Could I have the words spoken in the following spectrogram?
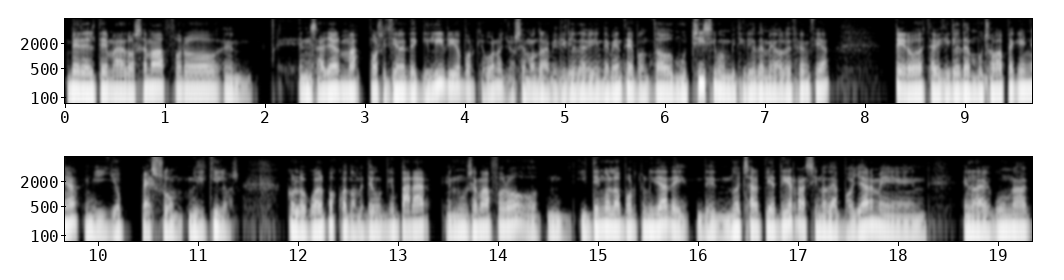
ver el tema de los semáforos, em, ensayar más posiciones de equilibrio, porque bueno, yo sé montar en bicicleta, evidentemente, he montado muchísimo en bicicleta en mi adolescencia, pero esta bicicleta es mucho más pequeña y yo peso mil kilos. Con lo cual, pues cuando me tengo que parar en un semáforo y tengo la oportunidad de, no echar pie a tierra, sino de apoyarme en, alguna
